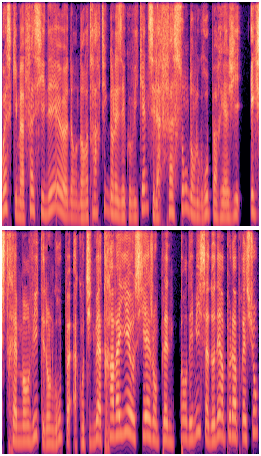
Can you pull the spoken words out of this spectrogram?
Moi, ce qui m'a fasciné dans, dans votre article dans les Éco-Weekends, c'est la façon dont le groupe a réagi extrêmement vite et dont le groupe a continué à travailler au siège en pleine pandémie. Ça donnait un peu l'impression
